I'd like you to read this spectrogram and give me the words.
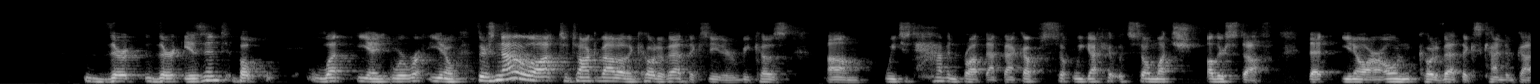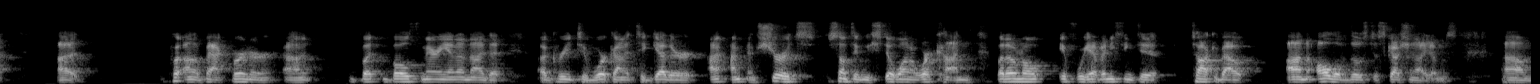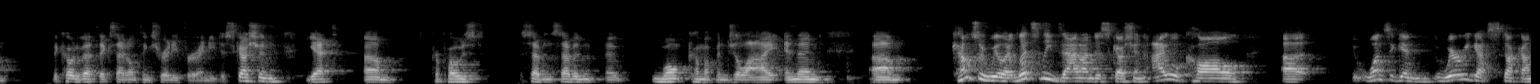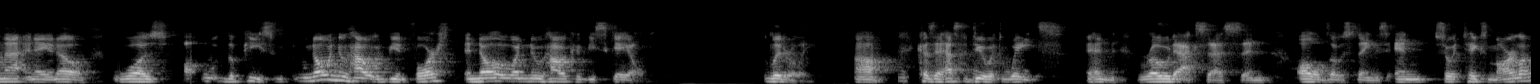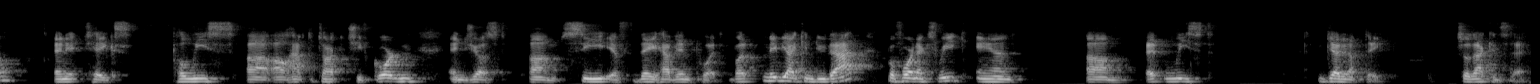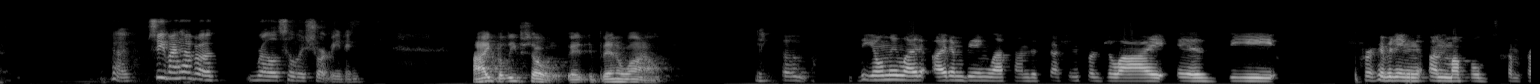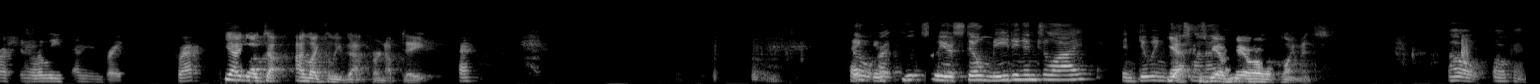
There, there isn't, but what, yeah, we're, you know, there's not a lot to talk about on the code of ethics either, because um, we just haven't brought that back up. So we got hit with so much other stuff that, you know, our own code of ethics kind of got uh, put on a back burner. Uh, but both Mariana and I that agreed to work on it together, I, I'm, I'm sure it's something we still want to work on, but I don't know if we have anything to talk about on all of those discussion items. Um, the code of ethics, I don't think is ready for any discussion yet. Um, proposed seven seven uh, won't come up in July, and then um, Councilor Wheeler, let's leave that on discussion. I will call. Uh, once again, where we got stuck on that in A and O was uh, the piece. No one knew how it would be enforced, and no one knew how it could be scaled. Literally, because it has to do with weights and road access and all of those things. And so it takes Marlo and it takes police. Uh, I'll have to talk to Chief Gordon and just um, see if they have input. But maybe I can do that before next week and um, at least get an update. So that can stay. Okay, so you might have a relatively short meeting. I believe so. It- It's been a while. So the only light item being left on discussion for July is the prohibiting unmuffled compression release engine brake, correct? Yeah, I'd like to, I'd like to leave that for an update. Okay. Thank So you. are So you're still meeting in July and doing Yes, because we have item? mayoral appointments. Oh, okay.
